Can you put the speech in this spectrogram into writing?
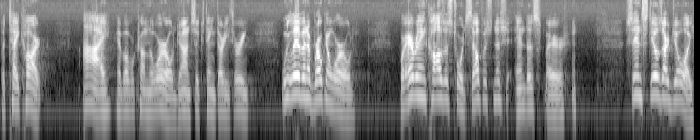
But take heart, I have overcome the world. John 16 33. We live in a broken world where everything calls us towards selfishness and despair. Sin steals our joy.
